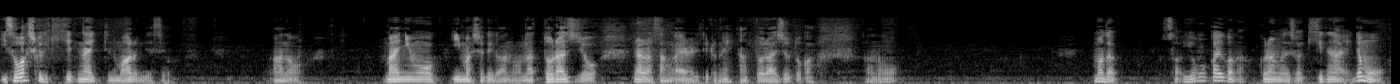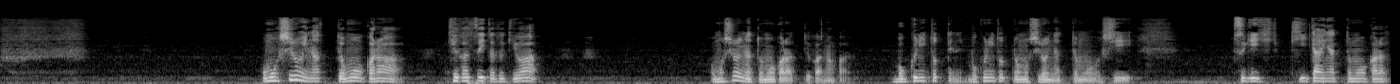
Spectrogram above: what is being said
忙しくて聞けてないっていうのもあるんですよ。あの、前にも言いましたけど、あの、納豆ラジオ、ララさんがやられてるね、納豆ラジオとか、あの、まだ、さ、4回かなくらいまでしか聞けてない。でも、面白いなって思うから、気がついた時は、面白いなって思うからっていうか、なんか、僕にとってね、僕にとって面白いなって思うし、次聞きたいなって思うから、聞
